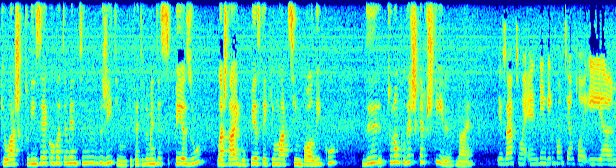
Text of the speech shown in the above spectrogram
que eu acho que tu dizes é completamente legítimo, que efetivamente esse peso, lá está, o peso tem aqui um lado simbólico de tu não poderes sequer vestir, não é? Exato, é, ninguém contempla e um,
